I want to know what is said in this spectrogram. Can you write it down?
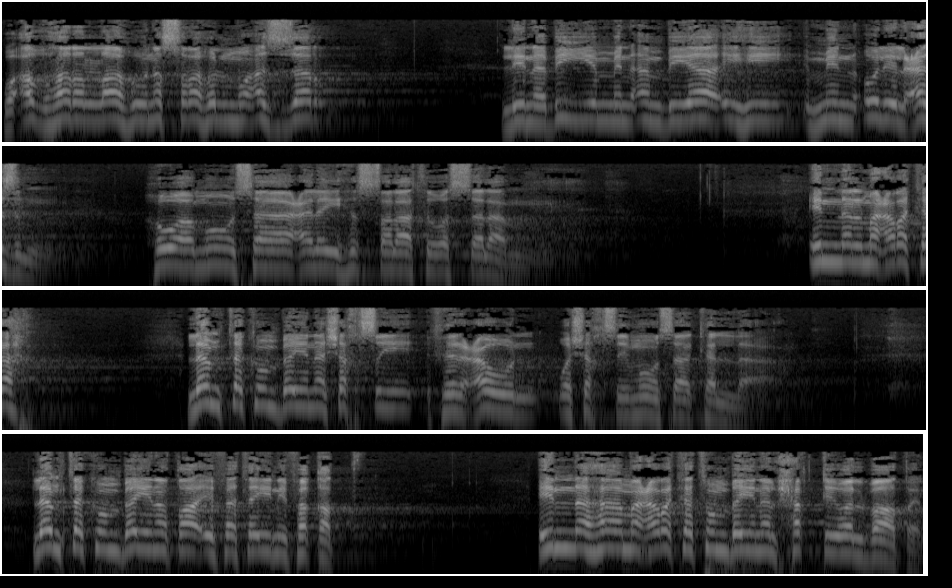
وأظهر الله نصره المؤزر لنبي من أنبيائه من أولي العزم. هو موسى عليه الصلاة والسلام. إن المعركة لم تكن بين شخص فرعون وشخص موسى كلا. لم تكن بين طائفتين فقط. إنها معركة بين الحق والباطل.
